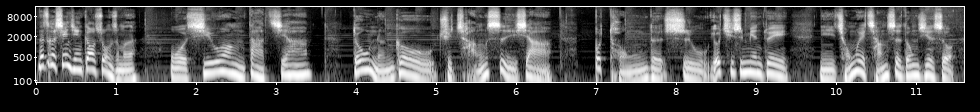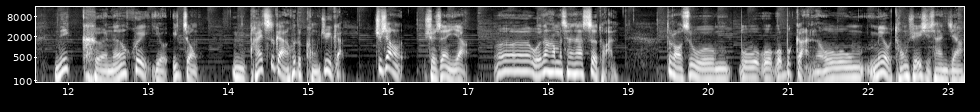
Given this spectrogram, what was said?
那这个心情告诉我们什么呢？我希望大家都能够去尝试一下不同的事物，尤其是面对你从未尝试的东西的时候，你可能会有一种嗯排斥感或者恐惧感，就像学生一样，呃，我让他们参加社团。杜老师，我我我我不敢了，我没有同学一起参加。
